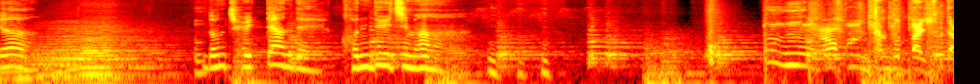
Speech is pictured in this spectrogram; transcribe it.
야, 넌 절대 안 돼. 건들지 마. 음, 아, 음, 당근 맛있다.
